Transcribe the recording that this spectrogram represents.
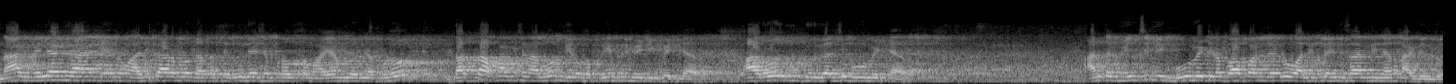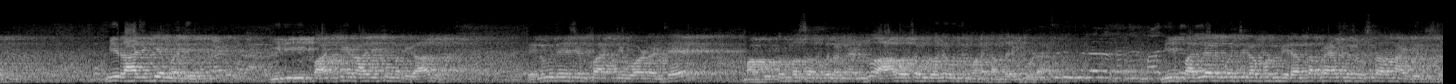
నాకు తెలియంగా నేను అధికారంలో గత తెలుగుదేశం ప్రభుత్వం హయాంలో ఉన్నప్పుడు దత్తా ఫంక్షన్ హాల్లో మీరు ఒక ప్రీమియర్ మీటింగ్ పెట్టారు. ఆ రోజు ముగ్గురు కలిసి భూ పెట్టారు. అంతకు మించి మీకు భూ పెట్టిన పాపాన్ని లేరు. వాళ్ళ ఇంట్లో ఎన్నిసార్లు తిన్నారో నాకు తెలియదు మీ రాజకీయం అది. ఇది ఈ పార్టీ రాజకీయం అది కాదు. తెలుగుదేశం పార్టీ వాడంటే మా కుటుంబ సభ్యులు అన్నట్టు ఆలోచనలోనే ఉంది మనకందరికీ కూడా. మీ పల్లెలకు వచ్చినప్పుడు మీరు ఎంత ప్రేమతో చూస్తారో నాకు తెలుసు.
